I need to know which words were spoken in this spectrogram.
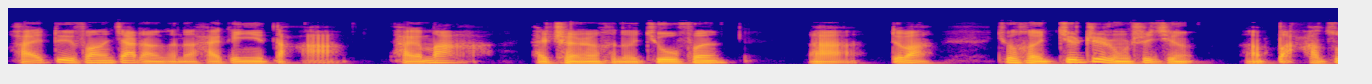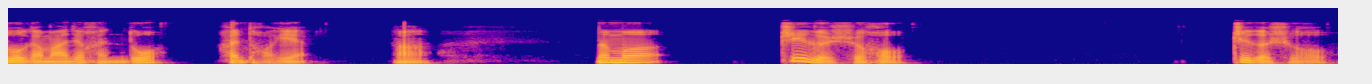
还对方家长可能还给你打，还骂，还产生很多纠纷啊，对吧？就很就这种事情啊，霸座干嘛就很多，很讨厌啊。那么这个时候，这个时候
